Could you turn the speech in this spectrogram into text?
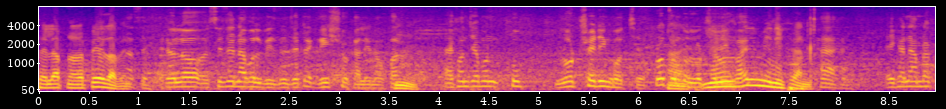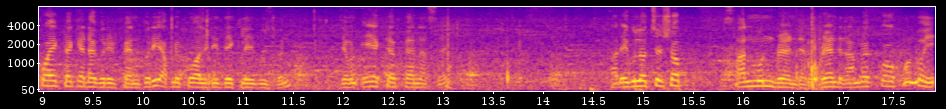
সেলে আপনারা পেয়ে যাবেন। এটা হলো সিজনেবল বিজনেস যেটা গ্রীষ্মকালীন অফার এখন যেমন খুব লোডশেডিং হচ্ছে প্রচণ্ড লোডশেডিং হয় ইউজি মিনি ফ্যান হ্যাঁ হ্যাঁ। এখানে আমরা কয়েকটা ক্যাটাগরির ফ্যান করি আপনি কোয়ালিটি দেখলেই বুঝবেন। যেমন এই একটা ফ্যান আছে। আর এগুলো হচ্ছে সব সানমুন ব্র্যান্ডের ব্র্যান্ডের। আমরা কখনোই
